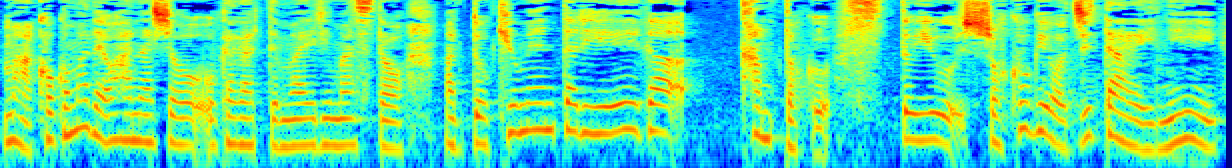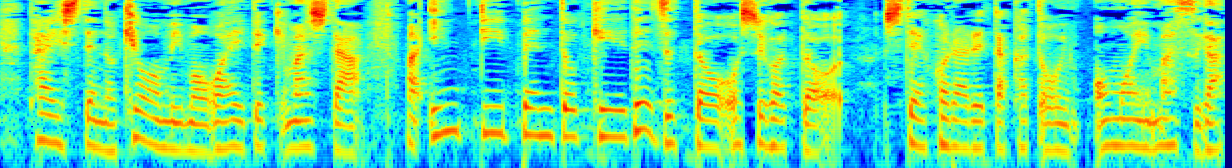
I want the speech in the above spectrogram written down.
まあここまでお話を伺ってまいりますと、まあ、ドキュメンタリー映画監督という職業自体に対しての興味も湧いてきました。まあ、インティペント系でずっとお仕事してこられたかと思いますが、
